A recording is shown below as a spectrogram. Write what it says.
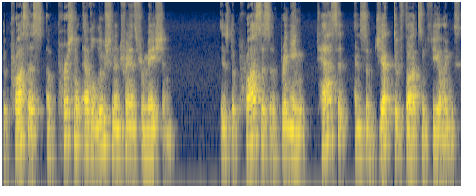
the process of personal evolution and transformation is the process of bringing tacit and subjective thoughts and feelings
